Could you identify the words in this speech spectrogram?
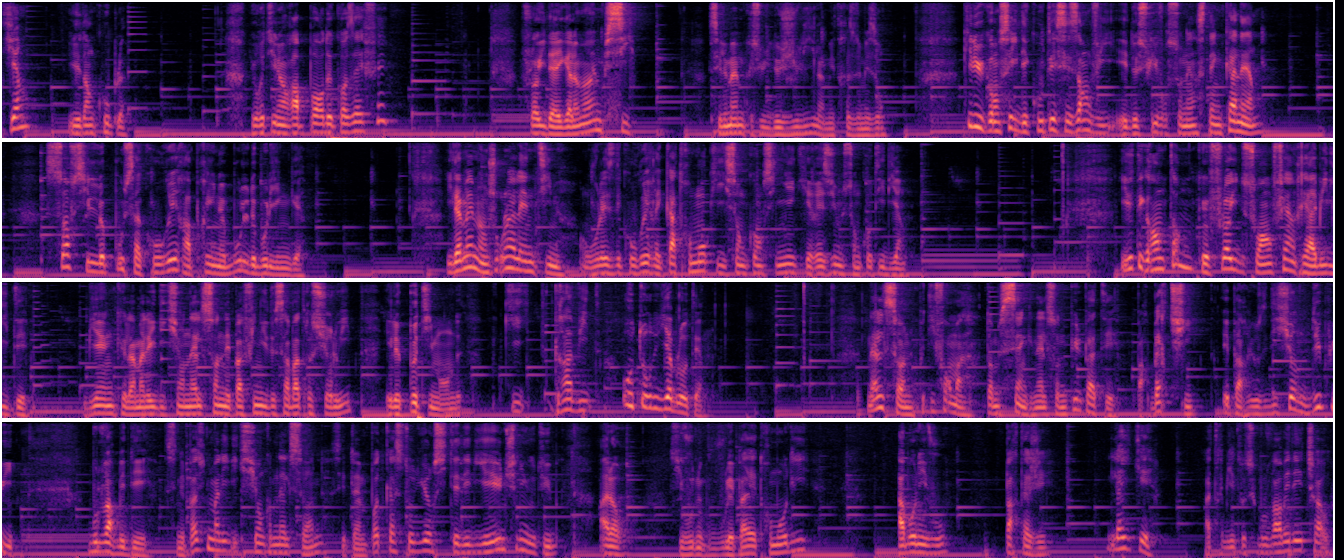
Tiens, il est en couple. Y aurait-il un rapport de cause à effet? Floyd a également un psy. C'est le même que celui de Julie, la maîtresse de maison, qui lui conseille d'écouter ses envies et de suivre son instinct canin. Sauf s'il le pousse à courir après une boule de bowling. Il a même un journal intime. On vous laisse découvrir les quatre mots qui y sont consignés qui résument son quotidien. Il était grand temps que Floyd soit enfin réhabilité, bien que la malédiction Nelson n'ait pas fini de s'abattre sur lui et le petit monde qui gravite autour du diablotin. Nelson, petit format, tome 5, Nelson Pulpaté, par Berchi et par aux éditions Dupuis. Boulevard BD, ce n'est pas une malédiction comme Nelson, c'est un podcast audio, cité dédié une chaîne YouTube. Alors, si vous ne voulez pas être maudit, abonnez-vous, partagez, likez. A très bientôt sur Boulevard BD, ciao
